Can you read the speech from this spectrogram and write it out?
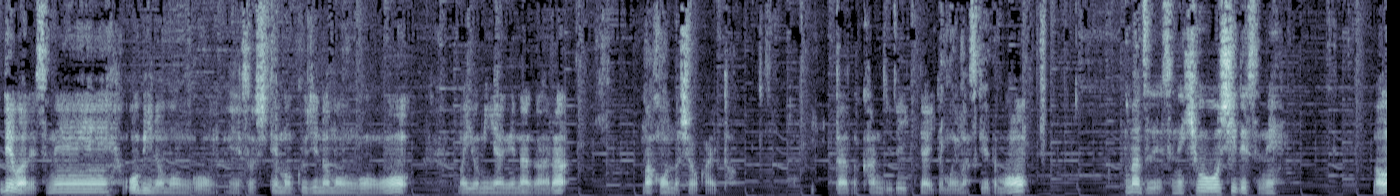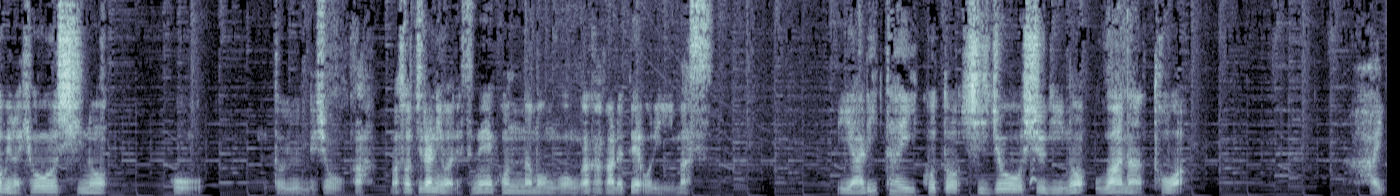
ではですね、帯の文言、えそして目次の文言を、ま、読み上げながら、まあ、本の紹介といった感じでいきたいと思いますけれども、まずですね、表紙ですね。まあ、帯の表紙の方というんでしょうか。まあ、そちらにはですね、こんな文言が書かれております。やりたいこと至上主義の罠とは？はい。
